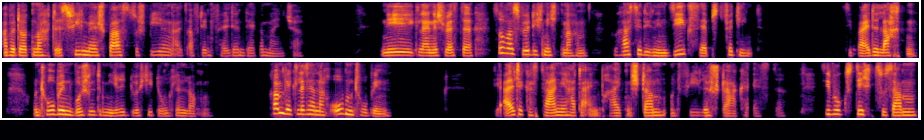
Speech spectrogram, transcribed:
aber dort machte es viel mehr Spaß zu spielen als auf den Feldern der Gemeinschaft. Nee, kleine Schwester, sowas würde ich nicht machen. Du hast dir den Sieg selbst verdient. Sie beide lachten, und Tobin wuschelte Miri durch die dunklen Locken. Komm, wir klettern nach oben, Tobin. Die alte Kastanie hatte einen breiten Stamm und viele starke Äste. Sie wuchs dicht zusammen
